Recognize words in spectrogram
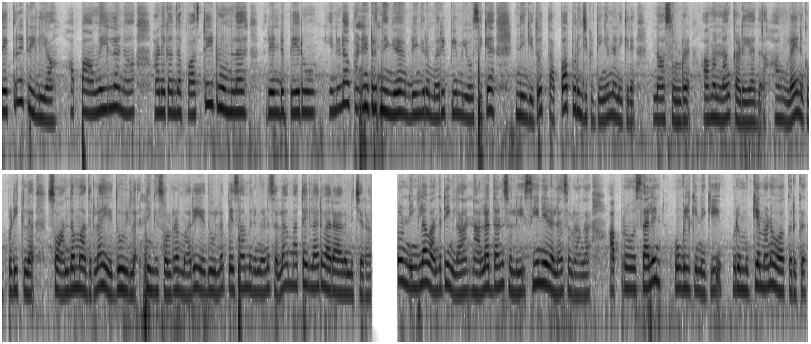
செக்ரட்டரி இல்லையா? அப்போ அவன் இல்லைனா அன்னைக்கு அந்த ஃபஸ்ட் எய்ட் ரூமில் ரெண்டு பேரும் என்னடா பண்ணிட்டு இருந்தீங்க அப்படிங்கிற மாதிரி பிம் யோசிக்க நீங்கள் ஏதோ தப்பாக புரிஞ்சுக்கிட்டீங்கன்னு நினைக்கிறேன். நான் சொல்கிறேன் அவன்லாம் கிடையாது. அவங்களாம் எனக்கு பிடிக்கல. ஸோ அந்த மாதிரிலாம் எதுவும் இல்லை. நீங்கள் சொல்கிற மாதிரி எதுவும் இல்லை. பேசாமல் இருங்கன்னு சொல்ல மற்ற எல்லோரும் வர ஆரம்பிச்சிடறாங்க. ஓ நீங்களா வந்துட்டீங்களா? நல்லதான்னு சொல்லி சீனியர் எல்லாம் சொல்கிறாங்க அப்புறம் சலின் உங்களுக்கு இன்றைக்கி ஒரு முக்கியமான ஒர்க் இருக்குது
